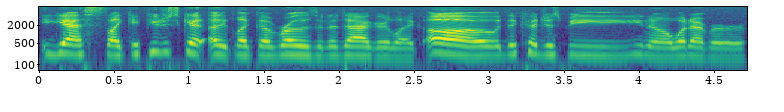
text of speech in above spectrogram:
yes, like if you just get a, like a rose and a dagger, like oh, they could just be you know whatever,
